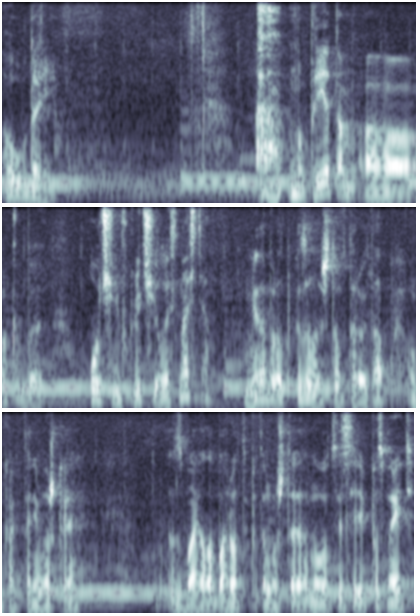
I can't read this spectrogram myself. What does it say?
у. Но при этом э, как бы очень включилась Настя. Мне, наоборот, показалось, что второй этап, он как-то немножко сбавил обороты, потому что, ну, вот если посмотреть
